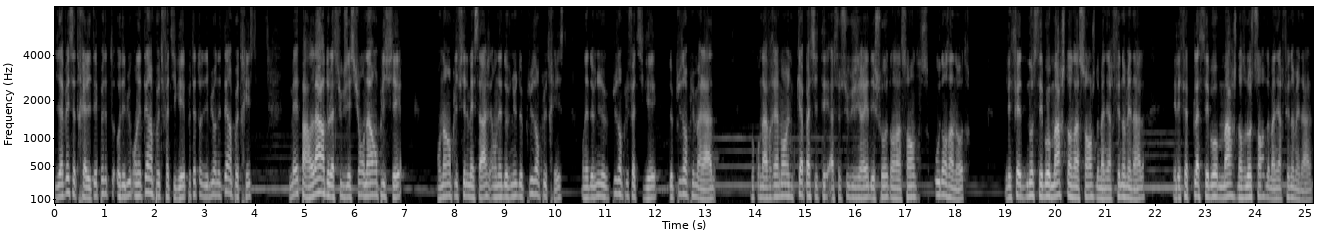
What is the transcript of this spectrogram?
il y avait cette réalité, peut-être au début on était un peu fatigué, peut-être au début on était un peu triste, mais par l'art de la suggestion, on a amplifié, on a amplifié le message et on est devenu de plus en plus triste, on est devenu de plus en plus fatigué, de plus en plus malade. Donc on a vraiment une capacité à se suggérer des choses dans un sens ou dans un autre. L'effet nocebo marche dans un sens de manière phénoménale et l'effet placebo marche dans l'autre sens de manière phénoménale.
